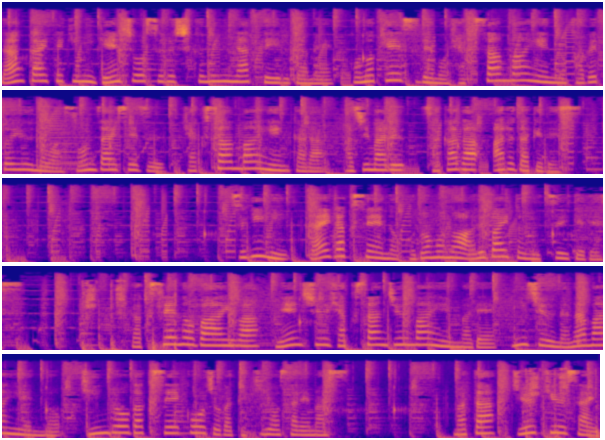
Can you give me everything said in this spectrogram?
段階的に減少する仕組みになっているため、このケースでも103万円の壁というのは存在せず、103万円から始まる坂があるだけです。次に、大学生の子供のアルバイトについてです。学生の場合は年収130万円まで27万円の勤労学生控除が適用されます。また、19歳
